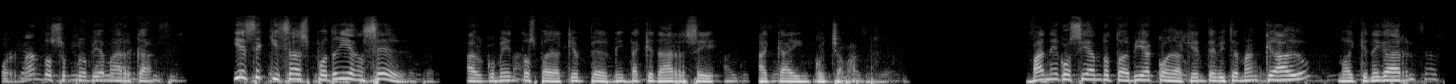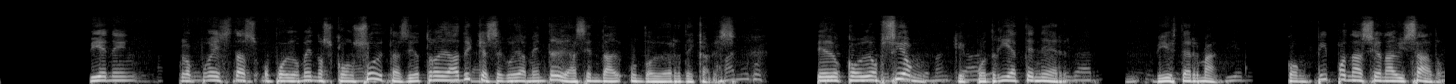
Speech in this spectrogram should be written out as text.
formando su propia marca. Y ese quizás podrían ser argumentos para que permita quedarse acá en Cochabamba. Va negociando todavía con la gente de Wisterman, claro, no hay que negar. Vienen propuestas o por lo menos consultas de otro lado y que seguramente le hacen dar un dolor de cabeza. Pero con la opción que podría tener Wisterman con Pipo nacionalizado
